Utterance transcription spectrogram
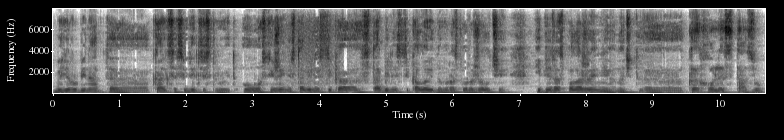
Билирубинат э, кальция свидетельствует о снижении стабильности, стабильности коллоидного раствора желчи и предрасположению значит, э, к холестазу.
